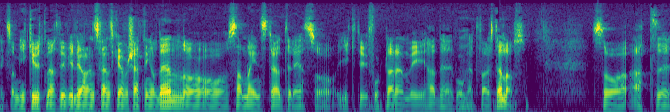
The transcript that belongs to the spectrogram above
liksom gick ut med att vi ville göra en svensk översättning av den och, och samla in stöd till det så gick det ju fortare än vi hade vågat mm. föreställa oss. Så att, eh,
